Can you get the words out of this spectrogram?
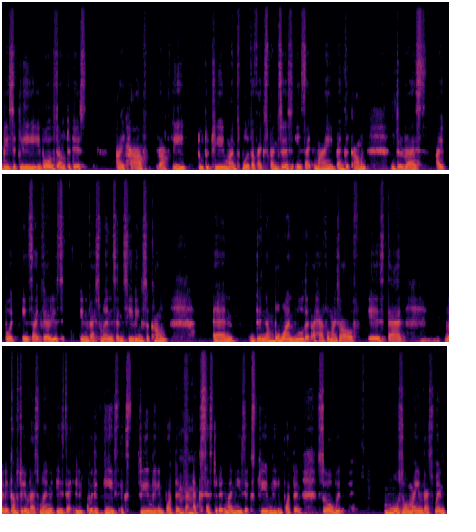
basically it boils down to this. I have roughly two to three months worth of expenses inside my bank account. The rest I put inside various investments and savings account. And the number one rule that I have for myself is that when it comes to investment is that liquidity is extremely important. Mm-hmm. The access to that money is extremely important. So with most of my investment,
